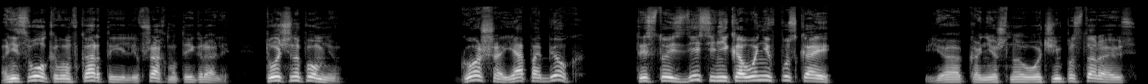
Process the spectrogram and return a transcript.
Они с Волковым в карты или в шахматы играли. Точно помню». «Гоша, я побег. Ты стой здесь и никого не впускай». «Я, конечно, очень постараюсь».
